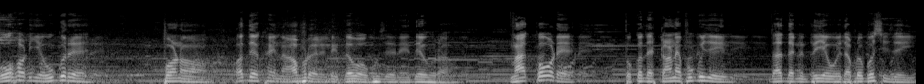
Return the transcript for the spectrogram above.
ઓહડીએ ઉગરે, પણ અદેખાઈને આભળેલી દવા ભૂજે નહીં દેવરા. ના કવડે, તો કદાચ ટાણે પૂગી જાય ને, દાદાની દયા હોય તો આપણે બસી જઈએ.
